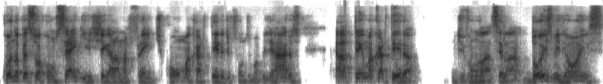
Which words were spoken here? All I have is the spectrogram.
quando a pessoa consegue chegar lá na frente com uma carteira de fundos imobiliários, ela tem uma carteira de, vamos lá, sei lá, 2 milhões,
